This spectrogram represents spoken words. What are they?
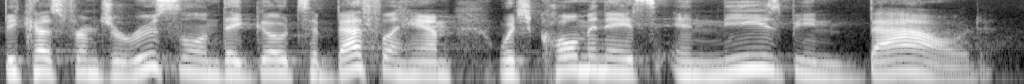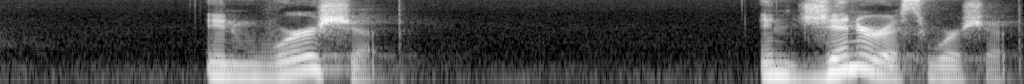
because from Jerusalem they go to Bethlehem, which culminates in knees being bowed in worship, in generous worship.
